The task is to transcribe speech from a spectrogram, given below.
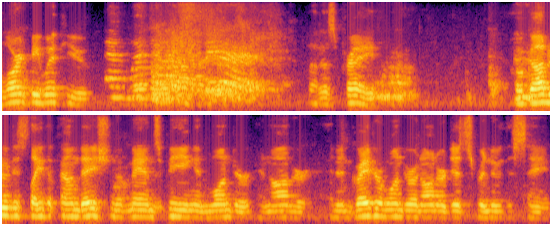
The Lord be with you. and with your spirit. Let us pray. O God, who didst lay the foundation of man's being in wonder and honor, and in greater wonder and honor didst renew the same,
